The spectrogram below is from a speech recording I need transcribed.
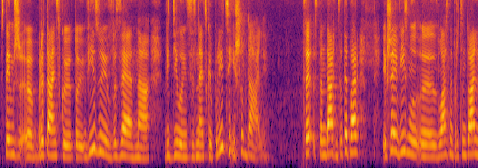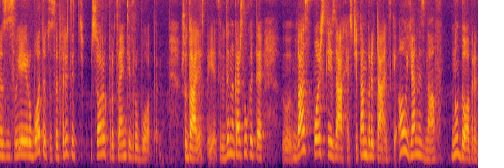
з тим ж е, британською тою візою, везе на відділення Сізнецької поліції. І що далі? Це стандартно. Це тепер, якщо я візьму е, власне процентуально зі своєї роботи, то це 30-40% роботи. Що далі стається? Людина каже: слухайте, у вас польський захист, чи там британський? О, я не знав. Ну добре,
